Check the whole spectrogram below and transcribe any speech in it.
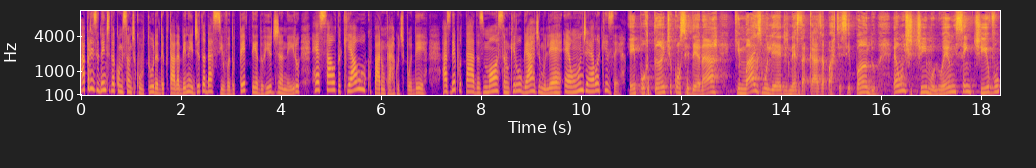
A presidente da Comissão de Cultura, deputada Benedita da Silva, do PT do Rio de Janeiro, ressalta que, ao ocupar um cargo de poder, as deputadas mostram que lugar de mulher é onde ela quiser. É importante considerar que mais mulheres nessa casa participando é um estímulo, é um incentivo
